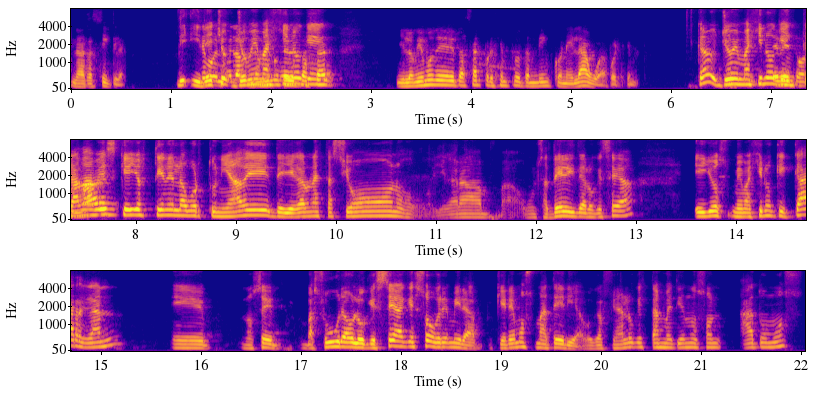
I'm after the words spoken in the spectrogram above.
La recicla. Y, de hecho, yo me imagino que... Y lo mismo debe pasar, por ejemplo, también con el agua, por ejemplo. Claro, yo me imagino que cada vez que ellos tienen la oportunidad de, llegar a una estación o llegar a, un satélite, a lo que sea, ellos me imagino que cargan, eh, no sé, basura o lo que sea que sobre, mira, queremos materia, porque al final lo que estás metiendo son átomos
